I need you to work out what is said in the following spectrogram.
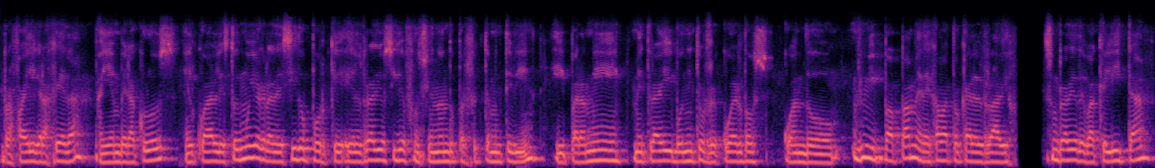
Rafael Grajeda, allá en Veracruz, el cual estoy muy agradecido porque el radio sigue funcionando perfectamente bien y para mí me trae bonitos recuerdos cuando mi papá me dejaba tocar el radio. Es un radio de baquelita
